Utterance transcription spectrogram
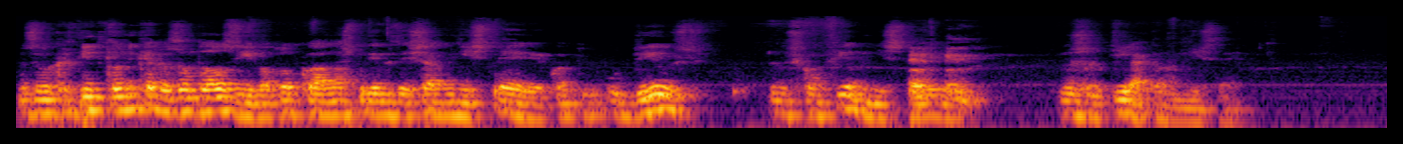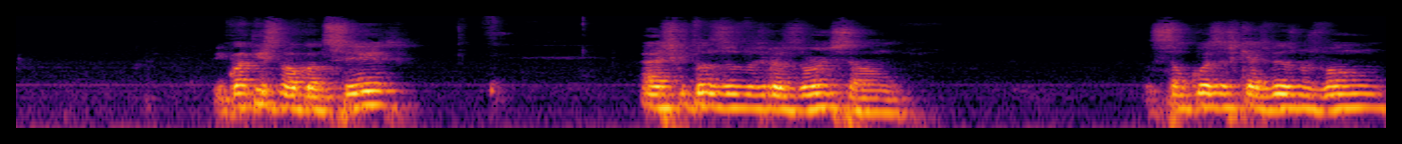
Mas eu acredito que a única razão plausível pela qual nós podemos deixar o ministério, quando o Deus que nos confia o ministério, nos retira aquele ministério. Enquanto isso não acontecer, acho que todas as razões são, são coisas que às vezes nos vão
